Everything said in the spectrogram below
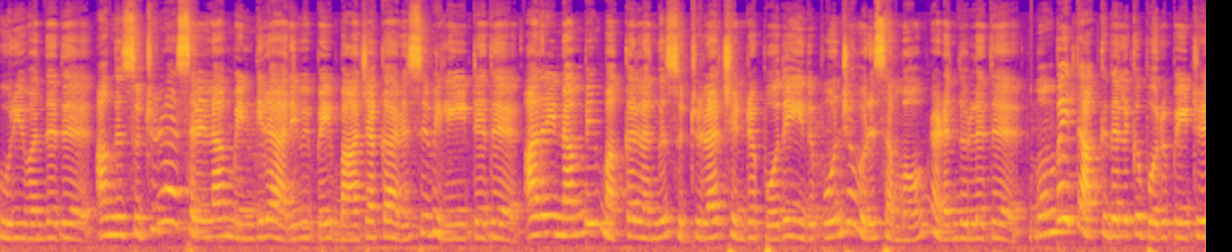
கூறி வந்தது. அங்கு சுற்றுலா செல்லலாம் என்கிற அறிவிப்பை பாஜக அரசு வெளியிட்டது. அதனை நம்பி மக்கள் அங்கு சுற்றுலா சென்ற போது இது போன்ற ஒரு சம்பவம் நடந்துள்ளது. மும்பை தாக்குதலுக்கு பொறுப்பேற்று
